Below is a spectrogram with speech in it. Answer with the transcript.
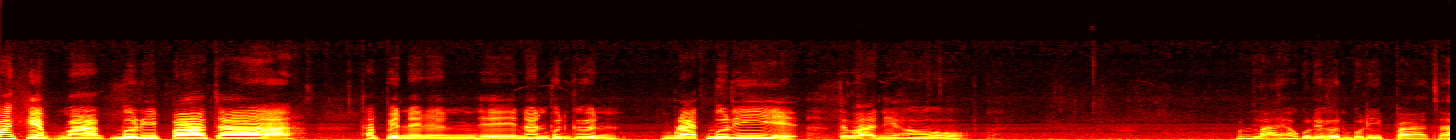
มาเก็บหมากเบอร์รี่ป้าจ้า ถ้าเป็นในนั้นเอนั่นเพิ่นก็เอิ้นแบล็คเบอร์รี่แต่ว่าอันนี้เฮามันหลายเฮาก็เลยเอิ้นเบอร์รี่ป้าจ้า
